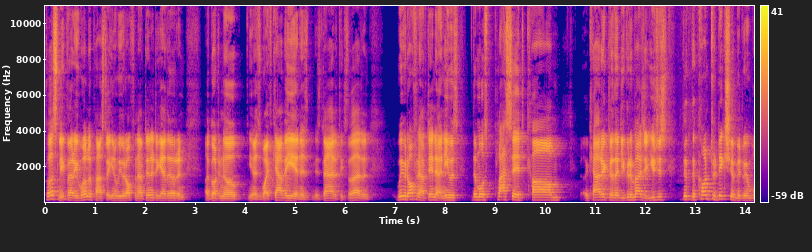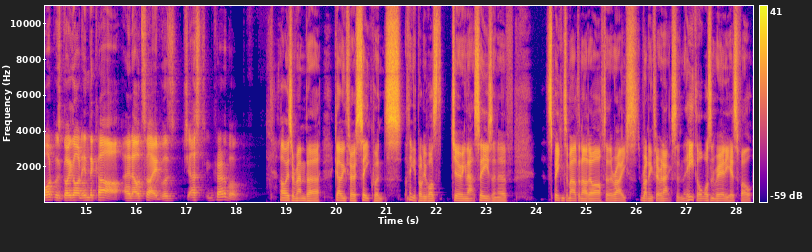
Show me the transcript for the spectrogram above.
personally very well with Pastor. You know, we would often have dinner together, and I got to know you know his wife Gabby and his his dad and things like that. And we would often have dinner, and he was the most placid, calm character that you could imagine. You just the, the contradiction between what was going on in the car and outside was just incredible. I always remember going through a sequence, I think it probably was during that season, of speaking to Maldonado after the race, running through an accident that he thought wasn't really his fault.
